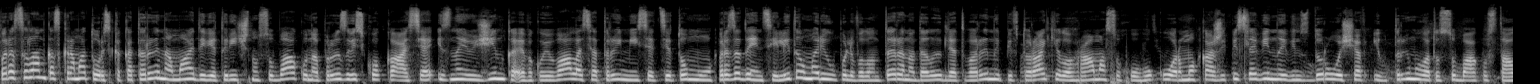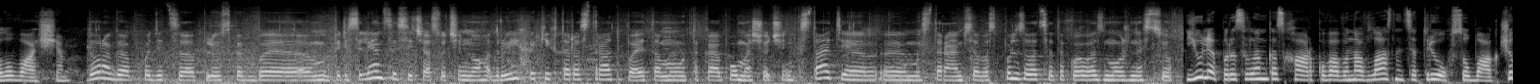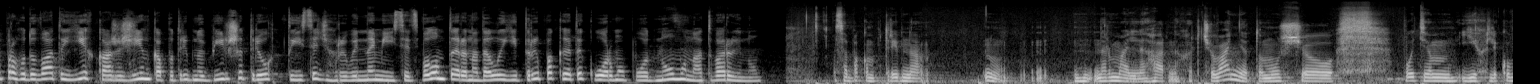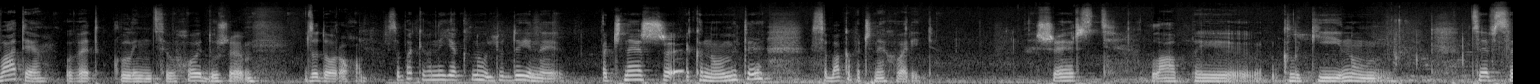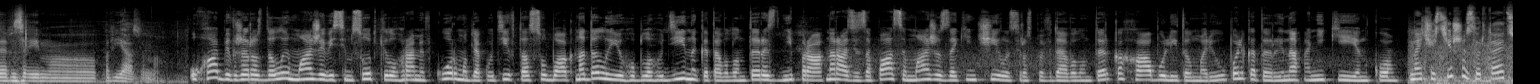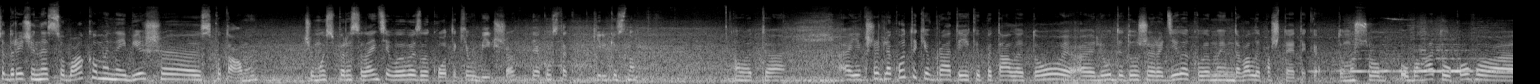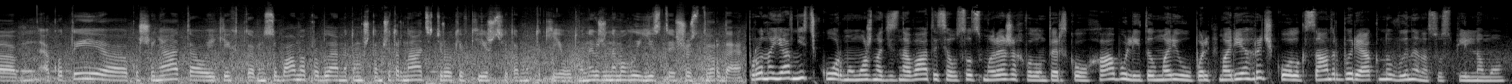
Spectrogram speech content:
Переселенка з Краматорська Катерина має дев'ятирічну собаку на прізвисько Кася. Із нею жінка евакуювалася три місяці тому. В резиденції Літл Маріуполь волонтери надали для тварини півтора кілограма сухого корму. Каже, після війни він здорожчав і утримувати собаку стало важче. Дорого обходится, плюс как бы мы переселенцы, сейчас очень много других каких-то растрат, поэтому такая помощь очень кстати. Э, Мы стараемся воспользоваться такой возможностью. Юлія переселенка з Харкова. Вона власниця трьох собак. Щоб прогодувати їх, каже жінка, потрібно більше трьох тисяч гривень на місяць. Волонтери надали їй три пакети корму по одному на тварину. собакам потрібно ну, нормальне, гарне харчування, тому що потім їх лікувати у ветклініці виходить дуже задорого. Собаки вони як ну, людини. Почнеш економити, собака почне хворіти. Шерсть, лапи, клики ну, це все взаємопов'язано. У хабі вже роздали майже 800 кілограмів корму для котів та собак. Надали його благодійники та волонтери з Дніпра. Наразі запаси майже закінчились, розповідає волонтерка хабу Літл Маріуполь Катерина Анікієнко. Найчастіше звертаються, до речі, не з собаками, найбільше з котами. Чомусь переселенці вивезли котиків більше, якось так кількісно. От е, якщо для котиків брати, які питали, то е, люди дуже раділи, коли ми їм давали паштетики, тому що у багато у кого е, коти, е, кошенята, у яких там зубами проблеми, тому що там 14 років кішці, там от такі. От вони вже не могли їсти щось тверде. Про наявність корму можна дізнаватися у соцмережах волонтерського хабу Літл Маріуполь. Марія Гречко, Олександр Буряк. Новини на Суспільному.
